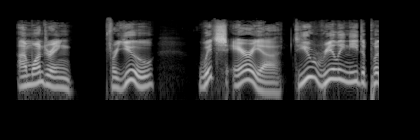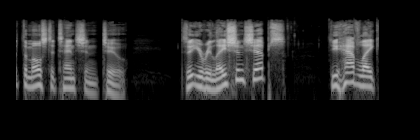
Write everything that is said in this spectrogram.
I'm wondering for you, which area do you really need to put the most attention to? Is it your relationships? Do you have like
